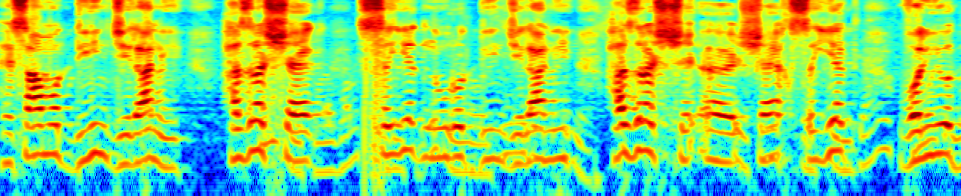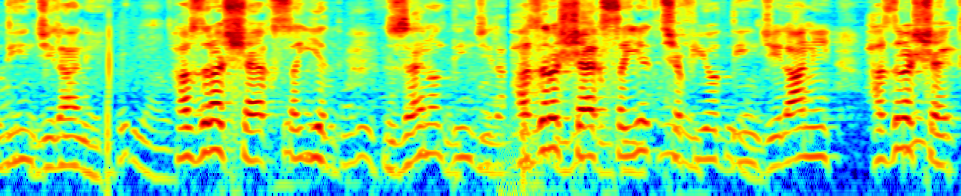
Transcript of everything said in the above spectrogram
Sheikh Sayyid Hisamuddin Jilani Hazrat Sheikh Sayyid Nuruddin Jilani Hazrat Sheikh Sayyid Waliuddin Jilani Hazrat Sheikh Sayyid Zainuddin Jilani Hazrat Sheikh Sayyid Shafiuddin Jilani Hazrat Sheikh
